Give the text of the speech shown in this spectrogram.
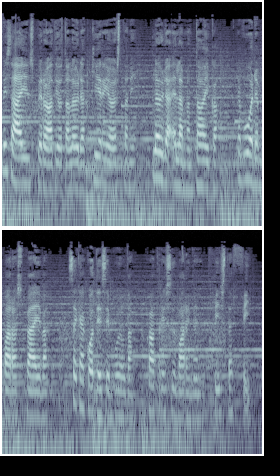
Lisää inspiraatiota löydät kirjoistani Löydä elämän taika ja Vuoden paras päivä sekä kotisivuilta katrisyvarinen.fi.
